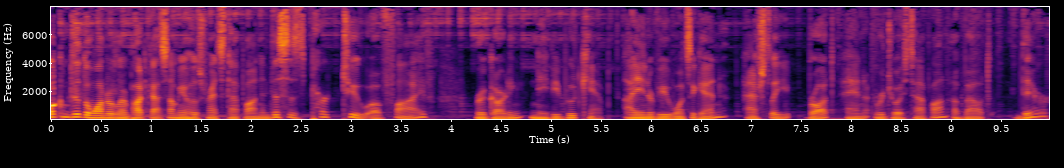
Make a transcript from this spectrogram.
Welcome to the Wander Learn podcast. I'm your host, Francis Tapon, and this is part two of five regarding Navy boot camp. I interview once again Ashley Brought and Rejoice Tapon about their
